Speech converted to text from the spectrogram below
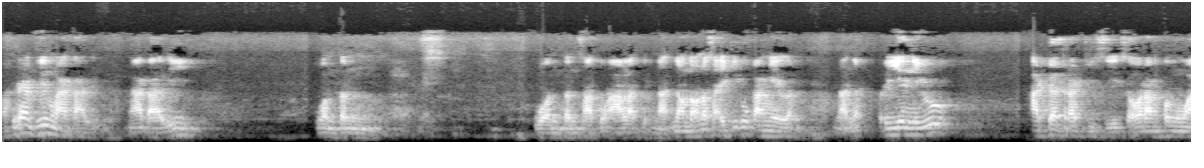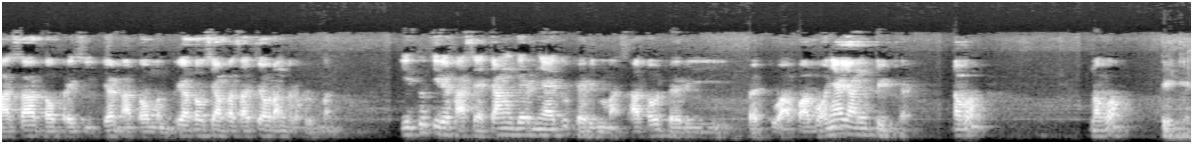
Akhirnya dia ngakali, ngakali wonten wonten satu alat. Nah, nyontohnya saya ku kangelan. Nanya, riyen itu ada tradisi seorang penguasa atau presiden atau menteri atau siapa saja orang terhormat. Itu ciri khasnya cangkirnya itu dari emas atau dari batu apa. Pokoknya yang beda. Apa apa beda.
